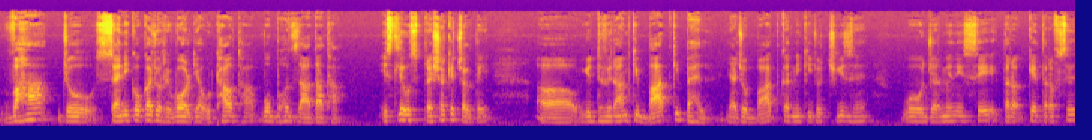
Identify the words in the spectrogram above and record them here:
वहाँ जो सैनिकों का जो रिवॉल्ट या उठाव था, वो बहुत ज़्यादा था। इसलिए उस प्रेशर के चलते युद्ध विराम की बात की पहल या जो बात करने की जो चीज़ है, वो जर्मनी से तरफ़ के तरफ़ से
